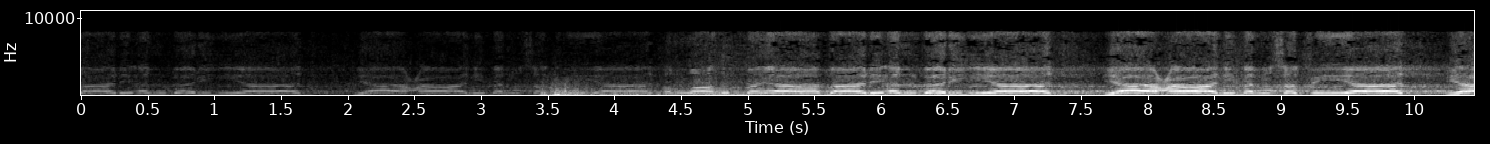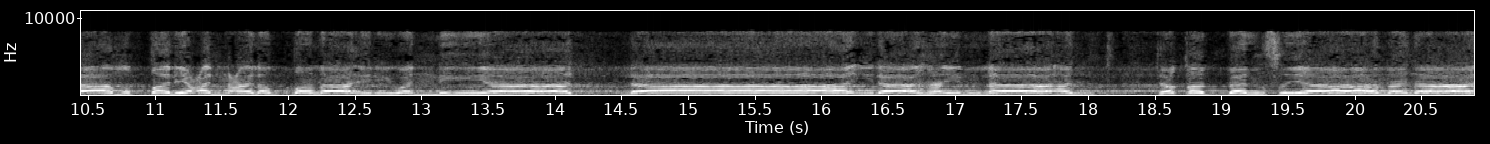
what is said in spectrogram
بارئ البريات. يا عالم الخفيات. اللهم يا بارئ البريات يا عالم الخفيات يا مطلعا على الضمائر والنيات. لا إله إلا أنت تقبل صيامنا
